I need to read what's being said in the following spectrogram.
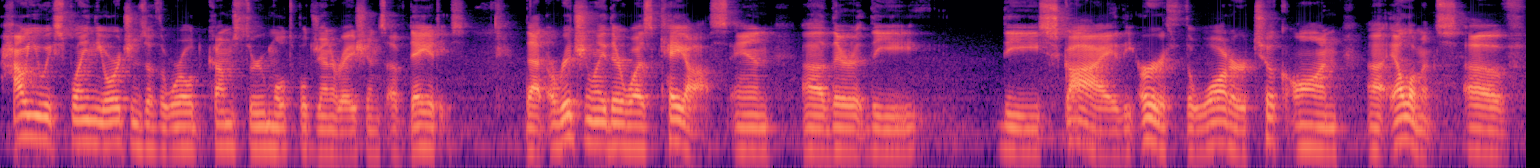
how you explain the origins of the world comes through multiple generations of deities. That originally there was chaos, and uh, there the the sky, the earth, the water took on uh, elements of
